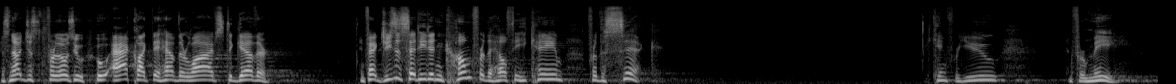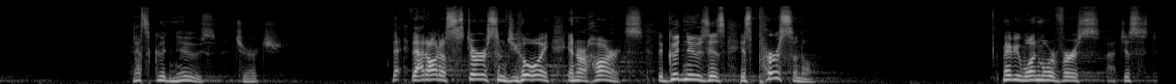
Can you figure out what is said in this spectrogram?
it's not just for those who, who act like they have their lives together. In fact, Jesus said He didn't come for the healthy, He came for the sick. He came for you and for me. That's good news, church. That, that ought to stir some joy in our hearts. The good news is, is personal. Maybe one more verse uh, just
